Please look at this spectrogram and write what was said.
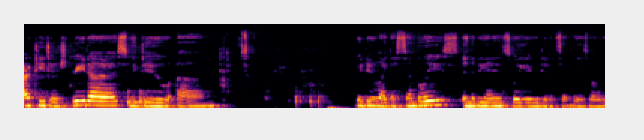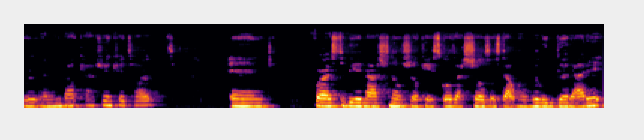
our teachers greet us. We do um, we do like assemblies in the beginning of the school year. We did assemblies where we were learning about capturing kids' hearts, and for us to be a national showcase school, that shows us that we're really good at it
